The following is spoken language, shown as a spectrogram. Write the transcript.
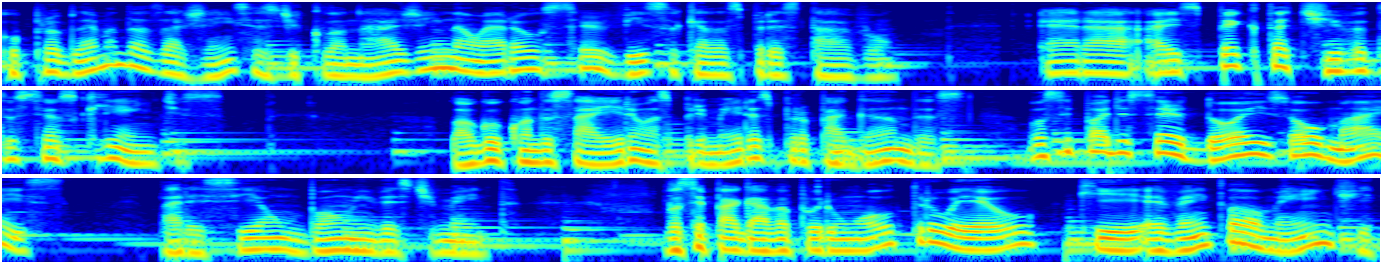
O problema das agências de clonagem não era o serviço que elas prestavam era a expectativa dos seus clientes. Logo quando saíram as primeiras propagandas, você pode ser dois ou mais, parecia um bom investimento. Você pagava por um outro eu que, eventualmente,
